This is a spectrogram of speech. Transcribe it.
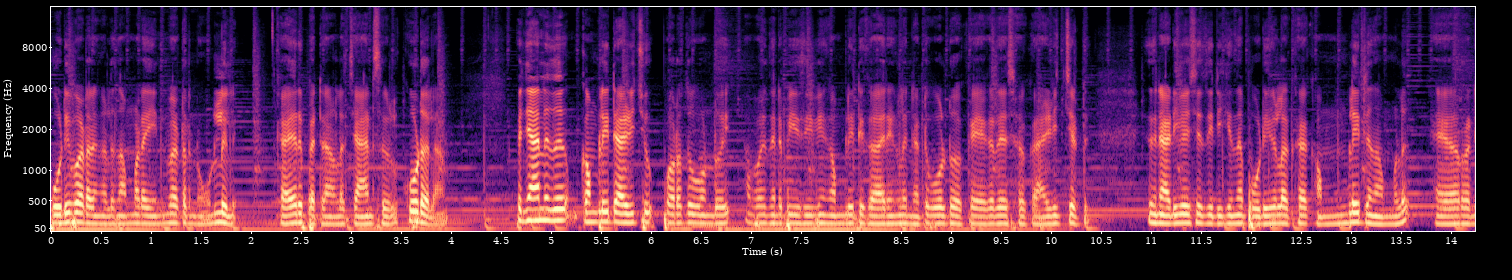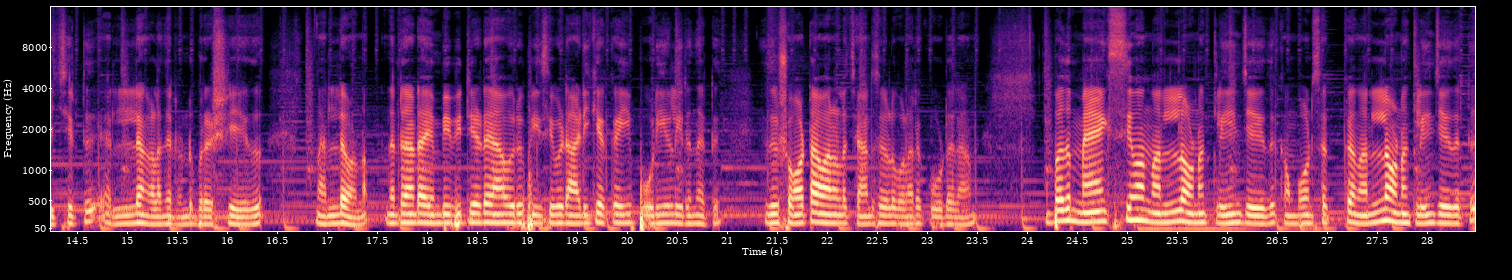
പൊടിപടലങ്ങൾ നമ്മുടെ ഇൻവെർട്ടറിനുള്ളിൽ കയറി പറ്റാനുള്ള ചാൻസുകൾ കൂടുതലാണ്. ഇപ്പം ഞാനിത് കംപ്ലീറ്റ് അഴിച്ചു പുറത്ത് കൊണ്ടുപോയി. അപ്പോൾ ഇതിന്റെ പി സി ബിയും കംപ്ലീറ്റ് കാര്യങ്ങളും നെറ്റ് ബോൾട്ടും ഒക്കെ ഏകദേശമൊക്കെ അഴിച്ചിട്ട് ഇതിനടിവശത്തിരിക്കുന്ന പൊടികളൊക്കെ കംപ്ലീറ്റ് നമ്മൾ എയർ അടിച്ചിട്ട് എല്ലാം കളഞ്ഞിട്ടുണ്ട് ബ്രഷ് ചെയ്ത് നല്ലവണ്ണം. എന്നിട്ട് ആ എം ബി പി ടിയുടെ ആ ഒരു പി സി ബിയുടെ അടിക്കൊക്കെ ഈ പൊടികൾ ഇരുന്നിട്ട് ഇത് ഷോർട്ടാവാനുള്ള ചാൻസുകൾ വളരെ കൂടുതലാണ്. അപ്പോൾ അത് മാക്സിമം നല്ലോണം ക്ലീൻ ചെയ്ത് കമ്പൗണ്ട്സ് ഒക്കെ നല്ലോണം ക്ലീൻ ചെയ്തിട്ട്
